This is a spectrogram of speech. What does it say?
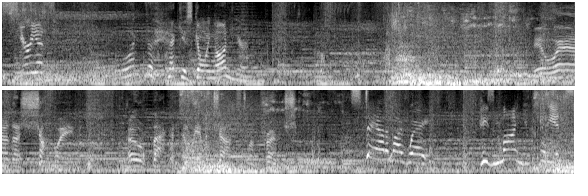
Serious? What the heck is going on here? Beware the shockwave. Hold back until we have a chance to approach. Stay out of my way! He's mine, you idiots!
